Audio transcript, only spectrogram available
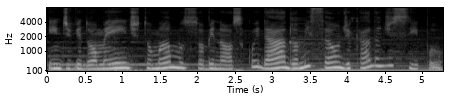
Individualmente, tomamos sob nosso cuidado a missão de cada discípulo,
